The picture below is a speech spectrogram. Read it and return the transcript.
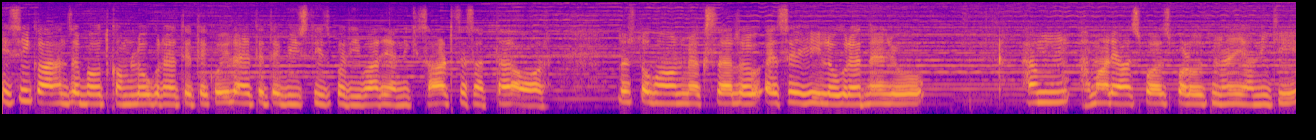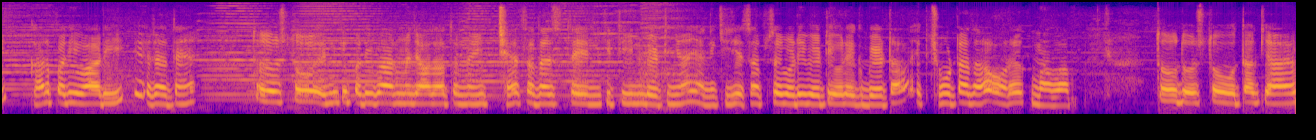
इसी कारण से बहुत कम लोग रहते थे, कोई रहते थे बीस तीस परिवार, यानी कि साठ से सत्तर और दोस्तों गाँव में अक्सर ऐसे ही लोग रहते हैं जो हम, हमारे आसपास पड़ोस में, यानी कि घर परिवार ही रहते हैं। तो दोस्तों, इनके परिवार में ज़्यादा तो नहीं छः सदस्य थे, इनकी तीन बेटियाँ, यानी कि ये सबसे बड़ी बेटी और एक बेटा, एक छोटा था और एक माँ बाप तो दोस्तों, होता क्या है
